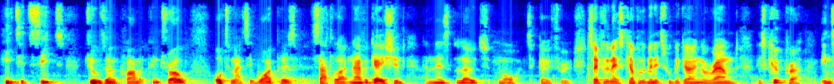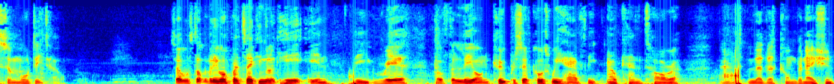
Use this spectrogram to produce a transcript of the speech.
heated seats, dual zone climate control, automatic wipers, satellite navigation, and there's loads more to go through. So for the next couple of minutes, we'll be going around this Cupra in some more detail. So we'll start the video off by taking a look here in the rear of the Leon Cupra. So of course we have the Alcantara and leather combination.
